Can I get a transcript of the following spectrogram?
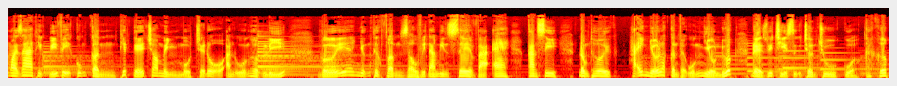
Ngoài ra thì quý vị cũng cần thiết kế cho mình một chế độ ăn uống hợp lý với những thực phẩm giàu vitamin C và E, canxi, đồng thời hãy nhớ là cần phải uống nhiều nước để duy trì sự trơn tru của các khớp.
